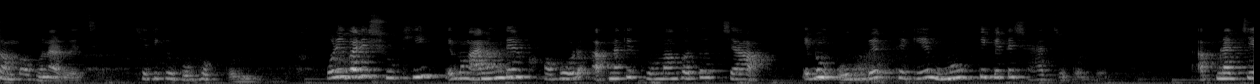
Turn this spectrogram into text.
সম্ভাবনা রয়েছে, সেটিকে উপভোগ করুন। পরিবারের সুখী এবং আনন্দের খবর আপনাকে ক্রমাগত চাপ এবং উদ্বেগ থেকে মুক্তি পেতে সাহায্য করবে। আপনার যে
